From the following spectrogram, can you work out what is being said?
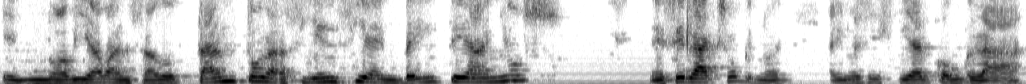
eh, no había avanzado tanto la ciencia en 20 años, en ese laxo, que no, ahí no existía el, la,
